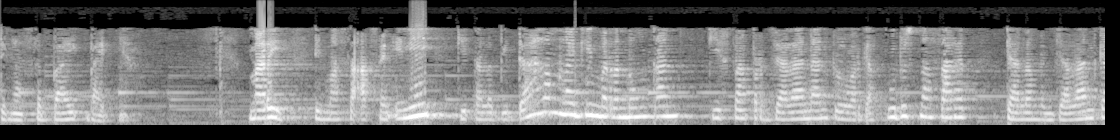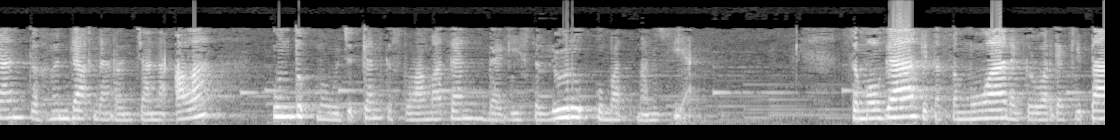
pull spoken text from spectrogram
dengan sebaik-baiknya. Mari di masa Advent ini kita lebih dalam lagi merenungkan kisah perjalanan keluarga Kudus Nazaret dalam menjalankan kehendak dan rencana Allah untuk mewujudkan keselamatan bagi seluruh umat manusia. Semoga kita semua dan keluarga kita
